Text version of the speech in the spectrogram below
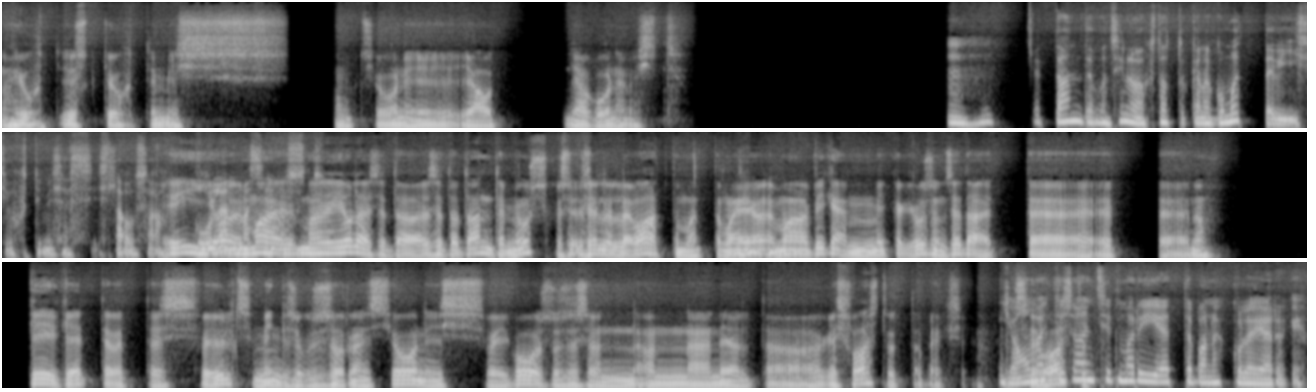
noh, juht, just juhtimisfunktsiooni jaot-, jagunemist mm. -hmm et tandem on sinu jaoks natuke nagu mõtteviis juhtimises siis lausa? ei ole, ma, ma ei ole seda, seda tandemi usku sellele vaatamata, ma ei mm, -hmm. ma pigem ikkagi usun seda, et, et noh, keegi ettevõttes või üldse mingisuguses organisatsioonis või koosluses on, on nii-öelda, kes vastutab, eks ju. ja ometi vastutab... sa andsid Marie ettepanekule järgi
